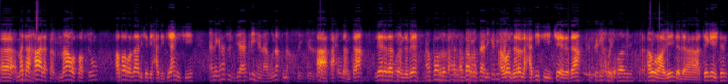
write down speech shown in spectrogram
آه متى خالف ما وصفت أضر ذلك بحديث يعني شيء يعني قهاتو الزياتري هنا ونق نقصي كذا. آه أحسنت. ليه ذا تون به أضر ذلك أو زر الحديث شيء ذا بحديث خوي. أو راوي ذا تجيشتن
